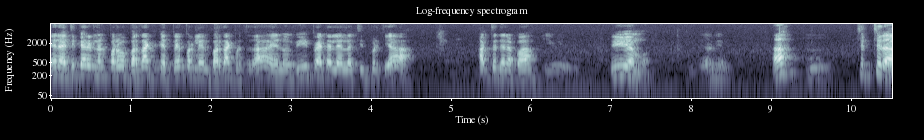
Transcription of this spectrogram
ಏನು ಅಧಿಕಾರಿಗಳು ನನ್ನ ಪರವಾಗಿ ಬರ್ದಾಕಕ್ಕೆ ಪೇಪರ್ಗಳು ಏನು ಬರ್ದಾಕ್ಬಿಡ್ತದ? ಏನು ವಿ ಪ್ಯಾಟಲ್ಲಿ ಎಲ್ಲ ತಿದ್ಬಿಡ್ತೀಯಾ? ಆಗ್ತದೇನಪ್ಪ? ವಿ ವಿ ಎಂ ಹಾಂ ತಿತ್ತೀರಾ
